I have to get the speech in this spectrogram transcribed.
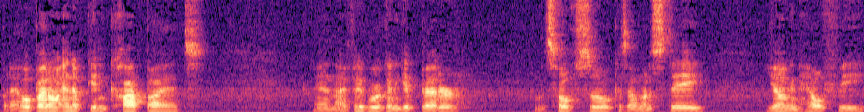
but I hope I don't end up getting caught by it. And I think we're going to get better. Let's hope so, because I want to stay young and healthy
